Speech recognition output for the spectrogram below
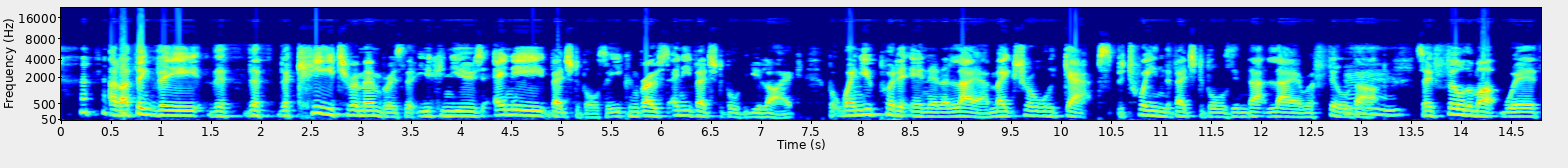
and I think the, the the the key to remember is that you can use any vegetable, so you can roast any vegetable that you like, but when you put it in in a layer, make sure all the gaps between the vegetables in that layer are filled up. Mm. So fill them up with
